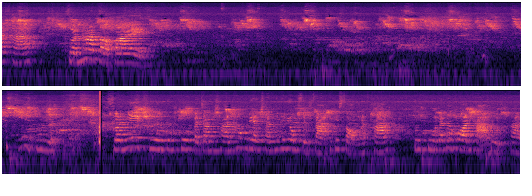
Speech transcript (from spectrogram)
นะคะ ส่วนภาพต่อไป ส่วนนี้ คือคุณครูประจำชั้นห้องเรียนชั้นมัธยมศึกษาปีที่สองนะคะ คุณครูนัทพรหาบุตรค่ะ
